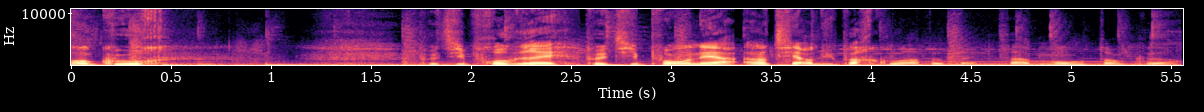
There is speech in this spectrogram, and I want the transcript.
En cours, petit progrès, petit point, on est à un tiers du parcours à peu près. Ça monte encore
